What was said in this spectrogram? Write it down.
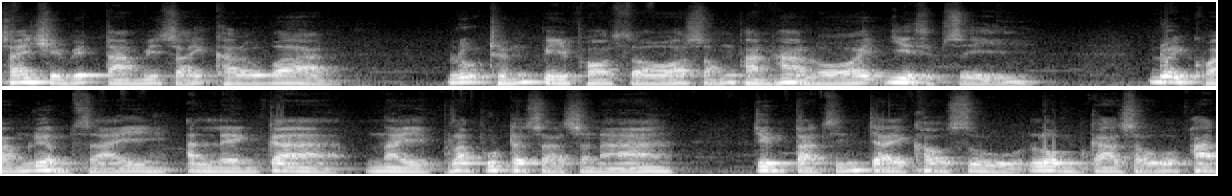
ใช้ชีวิตตามวิสัยคารวาสลุถึงปีพศ 2524 ด้วยความเลื่อมใสอันแรงกล้าในพระพุทธศาสนา จึงตัดสินใจเข้าสู่ล่มกาสาวพัฒ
